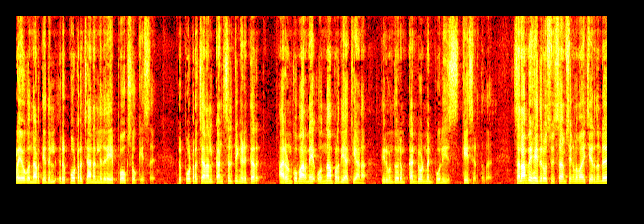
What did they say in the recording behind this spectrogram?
പ്രയോഗം നടത്തിയതിൽ റിപ്പോർട്ടർ ചാനലിനെതിരെ POCSO case. Reporter channel consulting editor അരുൺകുമാറിനെ ഒന്നാം പ്രതിയാക്കിയാണ് തിരുവനന്തപുരം കന്റോൺമെന്റ് പോലീസ് കേസെടുത്തത്. സലാം ബി ഹൈദരോസ് വിശദാംശങ്ങളുമായി ചേരുന്നുണ്ട്.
